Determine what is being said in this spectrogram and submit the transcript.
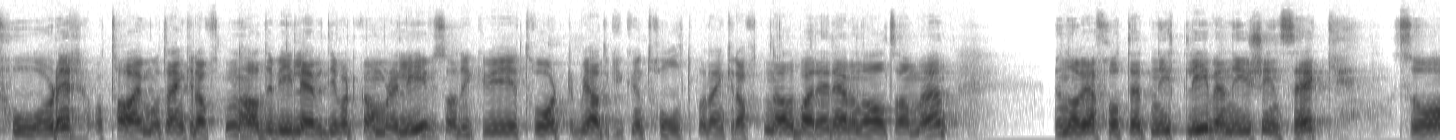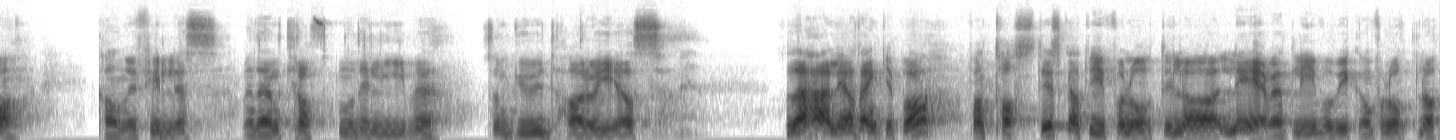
tåler å ta imot den kraften. Hadde vi levd i vårt gamle liv, så hadde ikke vi tålt, vi hadde ikke kunnet holdt på den kraften. Det hadde bare revna alt sammen. Men når vi har fått et nytt liv, en ny skinnsekk, så kan vi fylles med den kraften og det livet som Gud har å gi oss. Så det er herlig å tenke på. Fantastisk at vi får lov til å leve et liv hvor vi kan få lov til å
